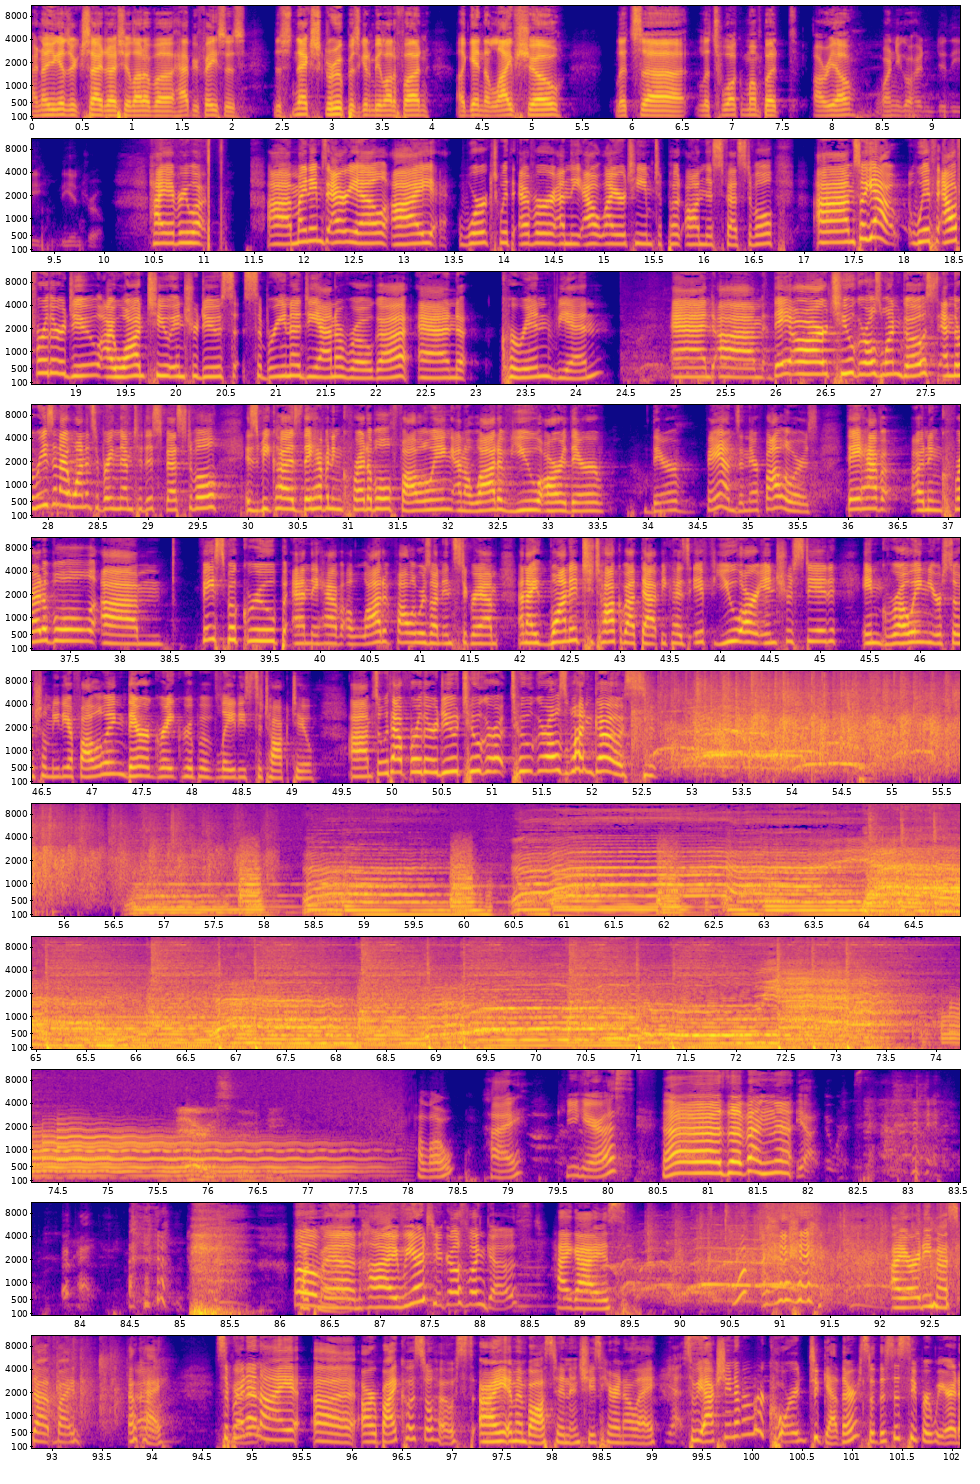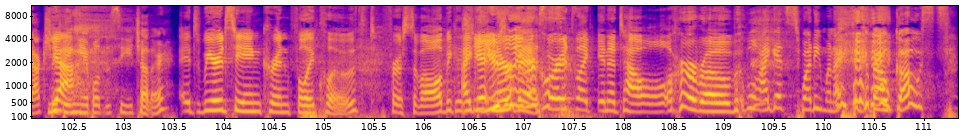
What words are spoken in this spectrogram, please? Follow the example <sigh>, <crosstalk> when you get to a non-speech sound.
I know you guys are excited. I see a lot of uh, happy faces. This next group is going to be a lot of fun. Again, the live show. Let's uh, let's welcome up. But Ariel, why don't you go ahead and do the the intro? Hi, everyone. Uh, my name's Ariel. I worked with Ever and the Outlier team to put on this festival. Um, so yeah, without further ado, I want to introduce Sabrina Diana Roga and Corinne Vien. And um, they are two girls, one ghost. And the reason I wanted to bring them to this festival is because they have an incredible following, and a lot of you are their their fans and their followers. They have an incredible um, Facebook group and they have a lot of followers on Instagram. And I wanted to talk about that because if you are interested in growing your social media following, they're a great group of ladies to talk to. Um, so without further ado, two, girl, two girls, one ghost. <laughs> Hello? Hi. Can you hear us? Savannah. Yeah, it works. <laughs> <laughs> Oh man. Hi. We are two girls, one ghost. Hi, guys. <laughs> I already messed up by. Okay. Sabrina and I uh, are bi-coastal hosts. I am in Boston and she's here in LA. Yes. So we actually never record together. So this is super weird, actually Yeah. being able to see each other. It's weird seeing Corinne fully clothed, first of all, because I she usually nervous. records like in a towel <laughs> or a robe. Well, I get sweaty when I think about <laughs> ghosts.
